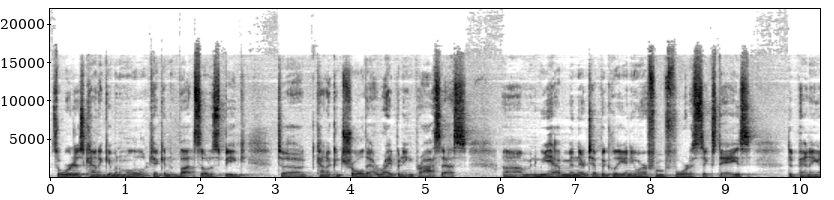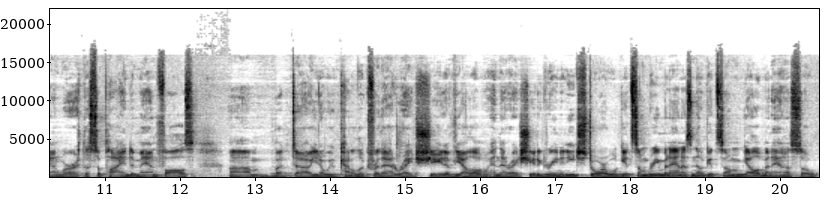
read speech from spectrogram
So we're just kind of giving them a little kick in the butt, so to speak, to kind of control that ripening process. Um, and we have them in there typically anywhere from four to six days, depending on where the supply and demand falls. Um, but uh, you know, we kind of look for that right shade of yellow and that right shade of green. And each store will get some green bananas and they'll get some yellow bananas. So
